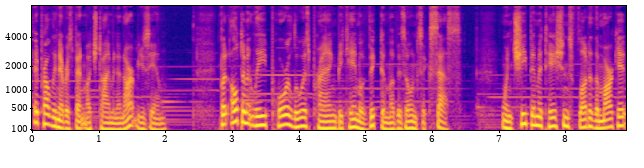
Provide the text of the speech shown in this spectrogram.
had probably never spent much time in an art museum. But ultimately, poor Louis Prang became a victim of his own success. When cheap imitations flooded the market,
